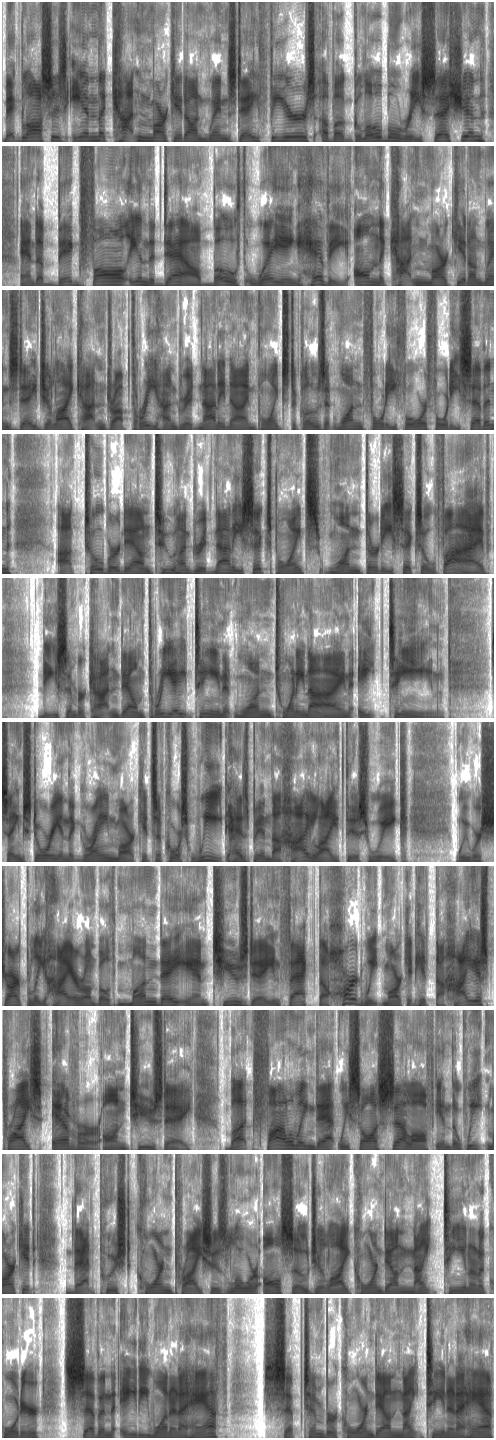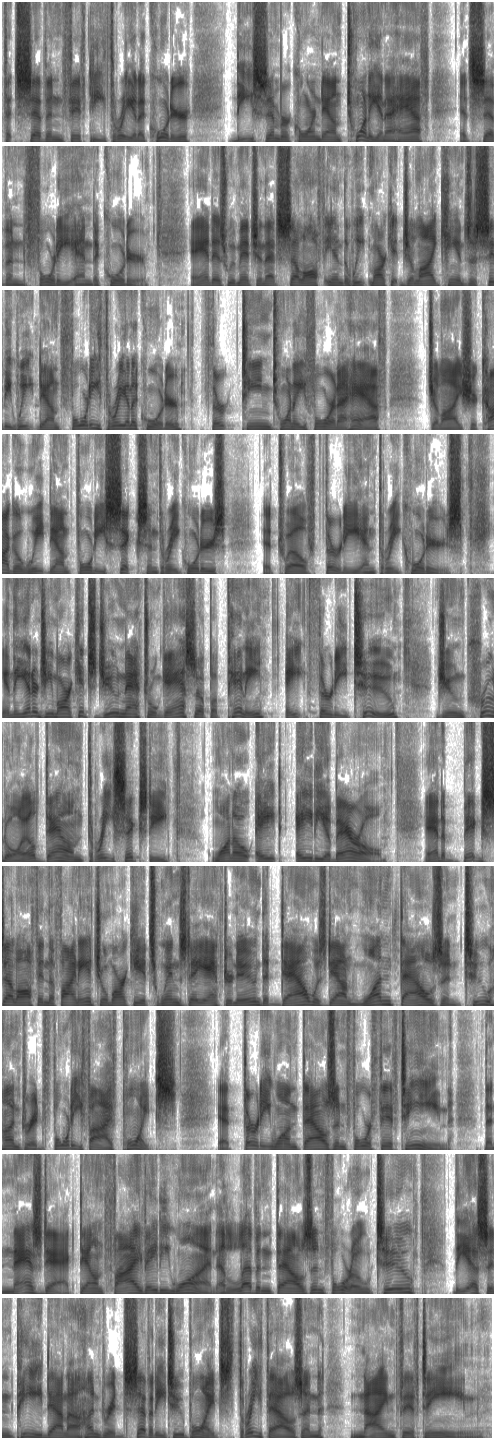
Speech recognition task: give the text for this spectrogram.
Big losses in the cotton market on Wednesday, fears of a global recession, and a big fall in the Dow, both weighing heavy on the cotton market on Wednesday. July cotton dropped 399 points to close at 144.47. October down 296 points, 136.05. December cotton down 318 at 129.18. Same story in the grain markets. Of course, wheat has been the highlight this week. We were sharply higher on both Monday and Tuesday. In fact, the hard wheat market hit the highest price ever on Tuesday. But following that, we saw a sell off in the wheat market. That pushed corn prices lower also. July corn down 19 and a quarter, 781 and a half. September corn down 19 and a half at 753 and a quarter. December corn down 20 and a half at 740 and a quarter. And as we mentioned, that sell off in the wheat market, July Kansas City wheat down 43 and a quarter, 1324 and a half. July Chicago wheat down 46 and three quarters at 1230 and three quarters. In the energy markets, June natural gas up a penny, 832. June crude oil down 360. 108.80 a barrel. And a big sell off in the financial markets Wednesday afternoon. The Dow was down 1,245 points at 31,415. The Nasdaq down 581, 11,402. The S&P down 172 points, 3,915.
